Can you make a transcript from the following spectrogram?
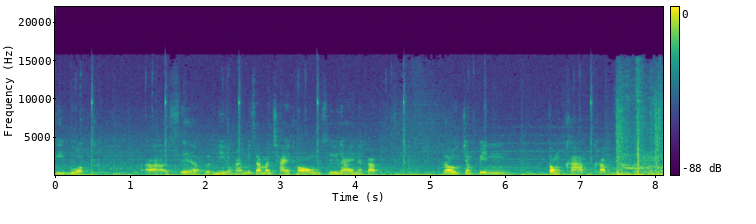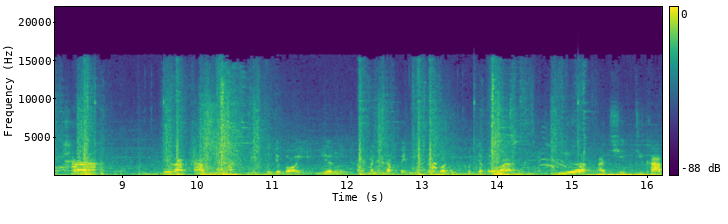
ตีบวก เสื้อแบบนี้นะครับ ไม่สามารถใช้ทองซื้อได้นะครับ เราจำเป็นต้องคราฟครับ ถ้าเวลาคราฟนะครับคุณจะบอกอีกเรื่องหนึ่งครับ มันจำเป็นแล้วก็ที่คุณจะแบบว่าเลือกอาชีพที่คราฟ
